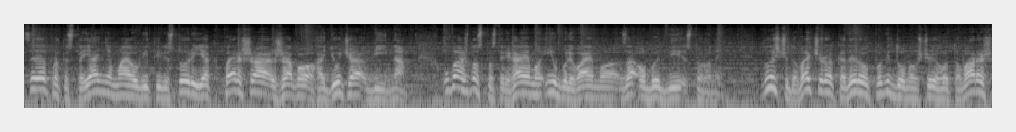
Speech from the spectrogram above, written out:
Це протистояння має увійти в історію як перша жабогадюча війна. Уважно спостерігаємо і вболіваємо за обидві сторони. Ближче до вечора Кадиров повідомив, що його товариш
